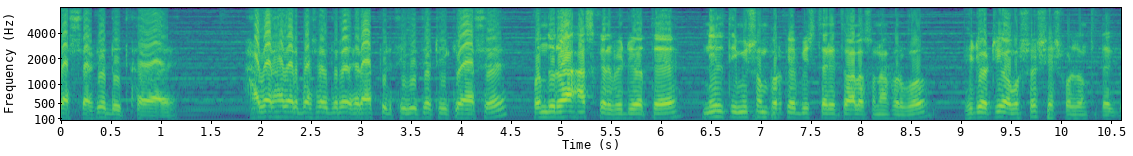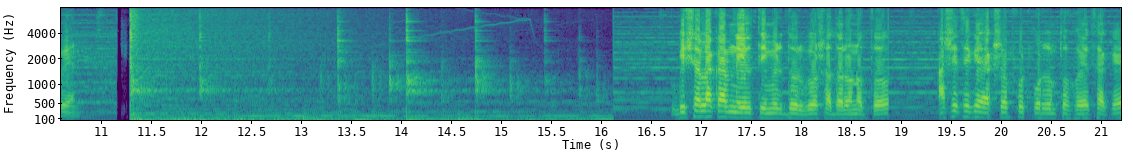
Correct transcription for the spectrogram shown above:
বাচ্চাকে দুধ খাওয়ায়। হাজার হাজার বছর ধরে এরা পৃথিবীতে টিকে আছে। বন্ধুরা, আজকের ভিডিওতে নীল তিমি সম্পর্কে বিস্তারিত আলোচনা করব। ভিডিওটি অবশ্যই শেষ পর্যন্ত দেখবেন। বিশালাকার নীল তিমির দৈর্ঘ্য সাধারণত আশি থেকে একশো ফুট পর্যন্ত হয়ে থাকে।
